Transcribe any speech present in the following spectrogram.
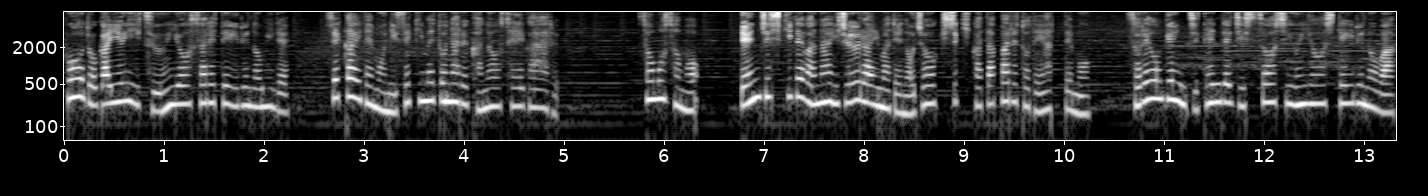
フォードが唯一運用されているのみで、世界でも2隻目となる可能性がある。そもそも、電磁式ではない従来までの蒸気式カタパルトであっても、それを現時点で実装し運用しているのは、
